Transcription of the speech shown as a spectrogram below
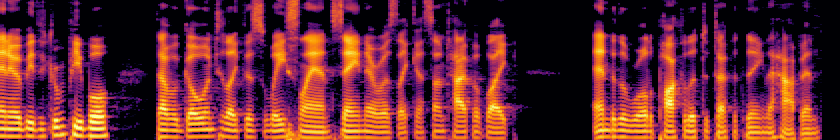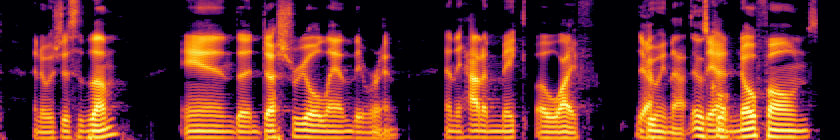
and it would be this group of people that would go into like this wasteland, saying there was like a, some type of like end of the world apocalyptic type of thing that happened, and it was just them and the industrial land they were in, and they had to make a life Yeah, doing that. it was they cool. had no phones,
